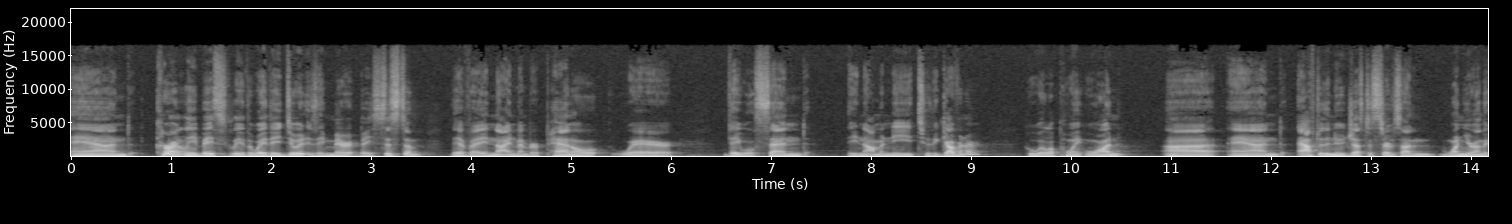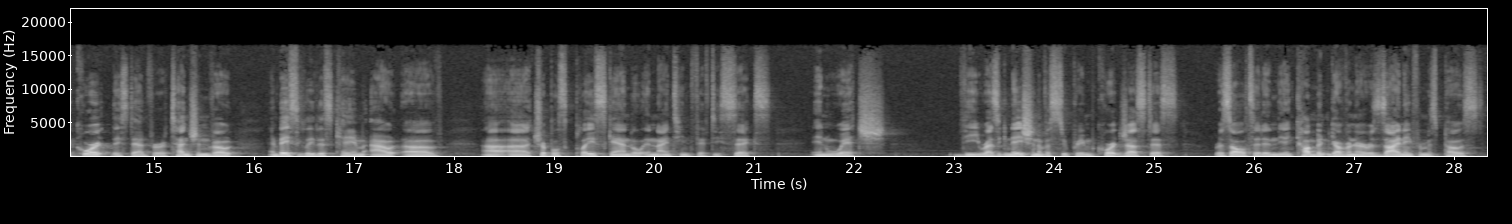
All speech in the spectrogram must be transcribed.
And currently, basically, the way they do it is a merit based system. They have a nine member panel where they will send a nominee to the governor, who will appoint one. Uh, and after the new justice serves on one year on the court, they stand for a retention vote. And basically, this came out of uh, a triple play scandal in 1956, in which the resignation of a Supreme Court justice resulted in the incumbent governor resigning from his post,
